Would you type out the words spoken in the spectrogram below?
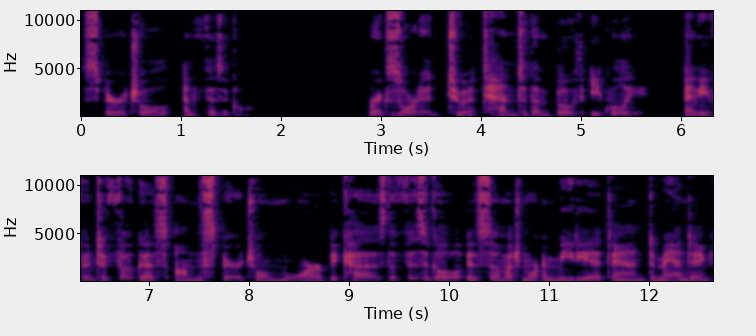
spiritual and physical. We're exhorted to attend to them both equally and even to focus on the spiritual more because the physical is so much more immediate and demanding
